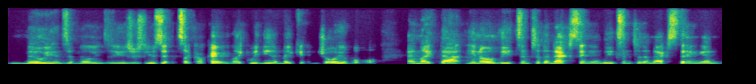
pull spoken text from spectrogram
millions and millions of users use it. It's like, okay, like we need to make it enjoyable. And like that, you know, leads into the next thing and leads into the next thing. And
